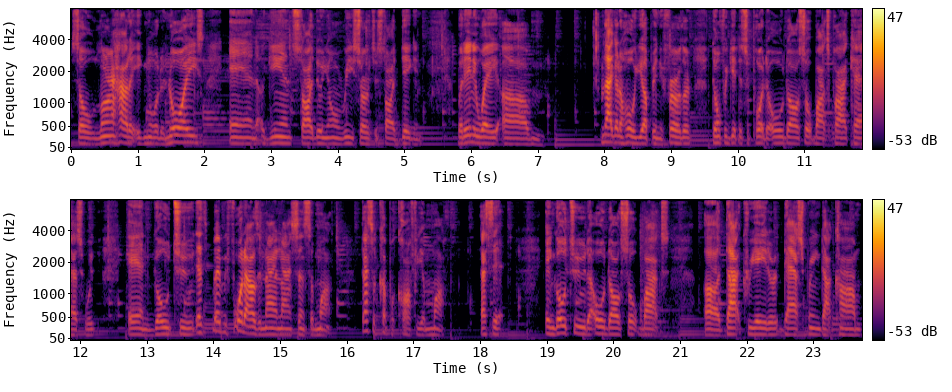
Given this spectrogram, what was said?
So learn how to ignore the noise and again, start doing your own research and start digging. But anyway, um, I'm not going to hold you up any further. Don't forget to support the Old Dog Soapbox podcast with and go to that's maybe four dollars and ninety nine cents a month. That's a cup of coffee a month. That's it. And go to the Old Dog Soapbox uh, dot creator dash spring.com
